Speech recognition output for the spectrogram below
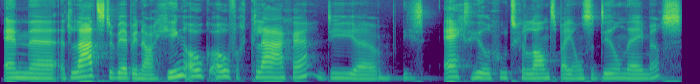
En het laatste webinar ging ook over klagen. Die, die is echt heel goed geland bij onze deelnemers.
